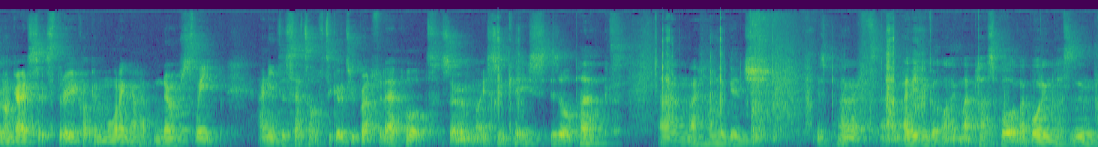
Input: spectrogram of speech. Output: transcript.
going on guys? It's 3 o'clock in the morning, I've had no sleep. I need to set off to go to Bradford Airport, so my suitcase is all packed, um, my hand luggage is packed, um, I've even got like my passport, my boarding passes in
